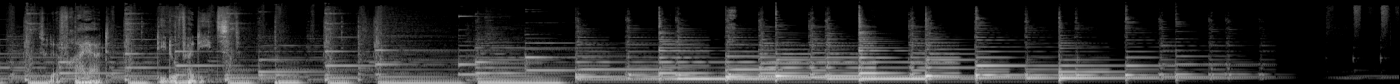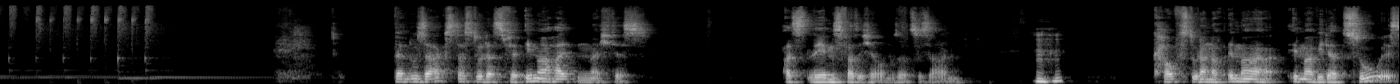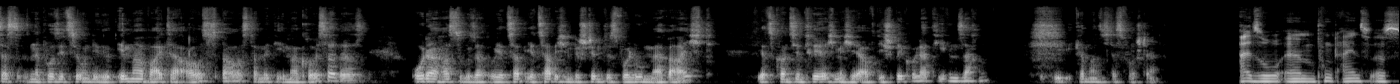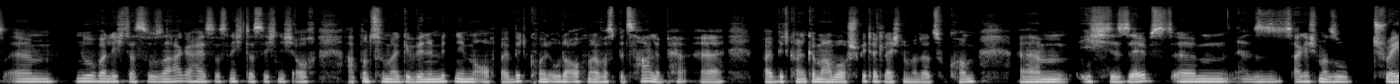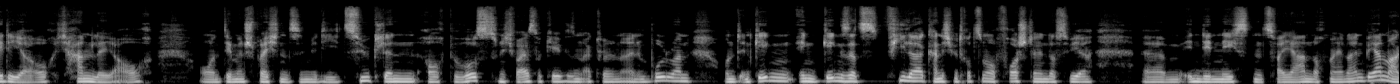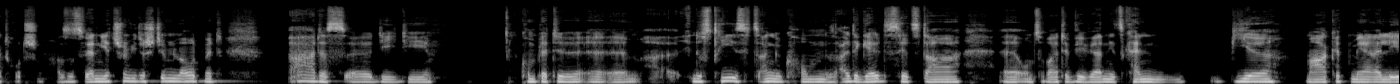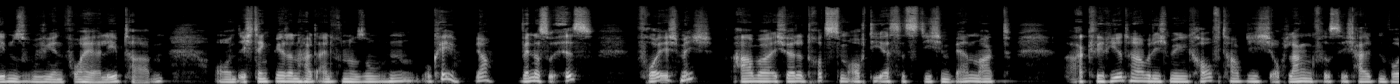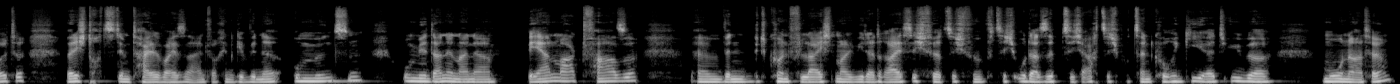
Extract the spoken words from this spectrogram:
Die du verdienst. Wenn du sagst, dass du das für immer halten möchtest, als Lebensversicherung sozusagen, mhm. Kaufst du dann noch immer, immer wieder zu? Ist das eine Position, die du immer weiter ausbaust, damit die immer größer wird? Oder hast du gesagt, oh, jetzt habe jetzt hab ich ein bestimmtes Volumen erreicht, jetzt konzentriere ich mich eher auf die spekulativen Sachen? Wie, wie kann man sich das vorstellen? Also ähm, Punkt eins ist, ähm, nur weil ich das so sage, heißt das nicht, dass ich nicht auch ab und zu mal Gewinne mitnehme, auch bei Bitcoin oder auch mal was bezahle. Per, äh, bei Bitcoin können wir aber auch später gleich nochmal dazu kommen. Ähm, ich selbst, ähm, sage ich mal so, trade ja auch, ich handle ja auch. Und dementsprechend sind mir die Zyklen auch bewusst und ich weiß, okay, wir sind aktuell in einem Bullrun und entgegen, im Gegensatz vieler kann ich mir trotzdem auch vorstellen, dass wir ähm, in den nächsten zwei Jahren nochmal in einen Bärenmarkt rutschen. Also es werden jetzt schon wieder Stimmen laut mit, ah, das, äh, die, die komplette äh, äh, Industrie ist jetzt angekommen, das alte Geld ist jetzt da äh, und so weiter. Wir werden jetzt kein Biermarket mehr erleben, so wie wir ihn vorher erlebt haben. Und ich denke mir dann halt einfach nur so, hm, okay, ja, wenn das so ist, freue ich mich, aber ich werde trotzdem auch die Assets, die ich im Bärenmarkt akquiriert habe, die ich mir gekauft habe, die ich auch langfristig halten wollte, werde ich trotzdem teilweise einfach in Gewinne ummünzen, um mir dann in einer Bärenmarktphase, äh, wenn Bitcoin vielleicht mal wieder 30, 40, 50 oder 70, 80 Prozent korrigiert über Monate,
